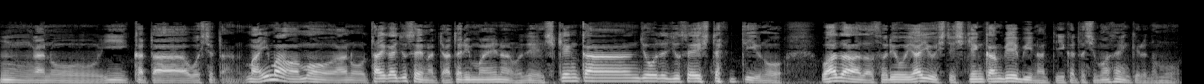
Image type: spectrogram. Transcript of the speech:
うん、あの、言い方をしてた。まあ今はもう、あの、体外受精なんて当たり前なので、試験管上で受精したっていうのを、わざわざそれを揶揄して試験管ベイビーなんて言い方しませんけれども、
